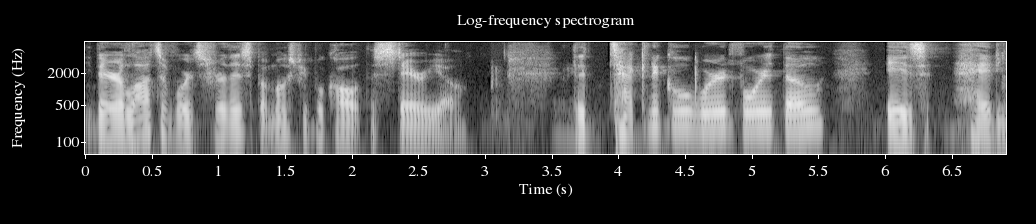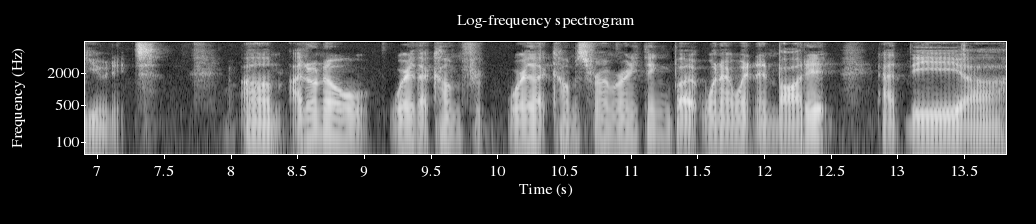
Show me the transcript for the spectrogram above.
there are lots of words for this, but most people call it the stereo. The technical word for it though is head unit. Um, I don't know where that come fr- where that comes from or anything, but when I went and bought it at the uh,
